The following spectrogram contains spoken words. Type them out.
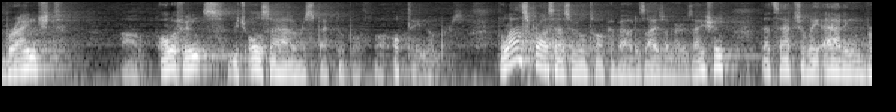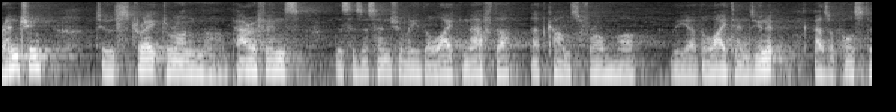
branched olefins, which also have respectable octane numbers. The last process we will talk about is isomerization. That's actually adding branching to straight run paraffins. This is essentially the light naphtha that comes from uh, the, uh, the light ends unit as opposed to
